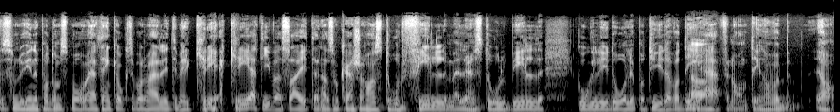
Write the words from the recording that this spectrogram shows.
som du är inne på, de små, men jag tänker också på de här lite mer kre, kreativa sajterna som kanske har en stor film eller en stor bild. Google är ju dålig på att tyda vad det ja. är för någonting. Och, ja,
